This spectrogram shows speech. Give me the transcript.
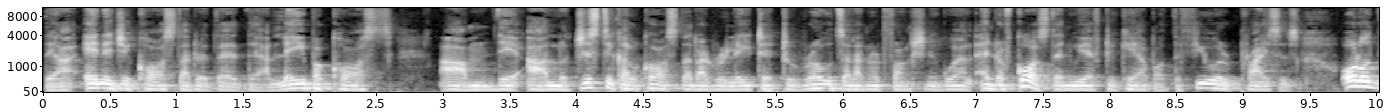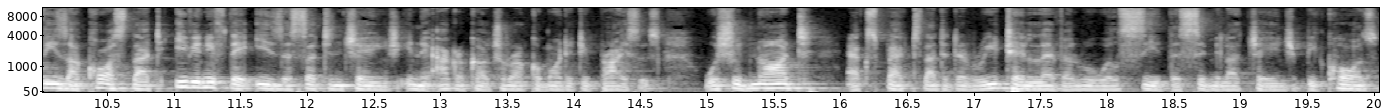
there are energy costs that are there there are labor costs um, there are logistical costs that are related to roads that are not functioning well. And of course, then we have to care about the fuel prices. All of these are costs that, even if there is a certain change in the agricultural commodity prices, we should not expect that at a retail level we will see the similar change because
